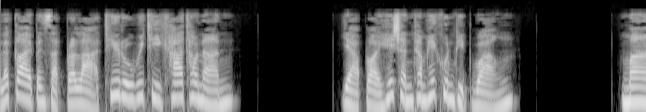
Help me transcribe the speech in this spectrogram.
และกลายเป็นสัตว์ประหลาดที่รู้วิธีฆ่าเท่านั้น อย่าปล่อยให้ฉันทำให้คุณผิดหวัง ไม่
